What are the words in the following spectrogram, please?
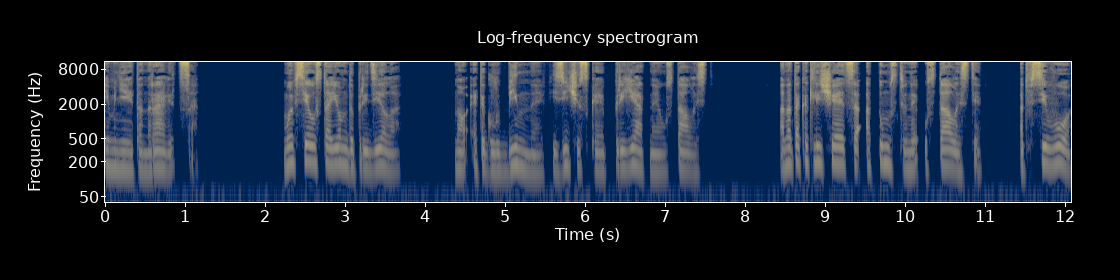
И мне это нравится. Мы все устаем до предела, но это глубинная, физическая, приятная усталость. Она так отличается от умственной усталости, от всего,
